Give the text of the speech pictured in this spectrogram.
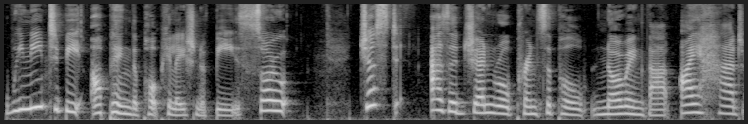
we need to be upping the population of bees. So, just as a general principle, knowing that, I had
